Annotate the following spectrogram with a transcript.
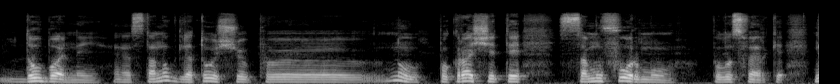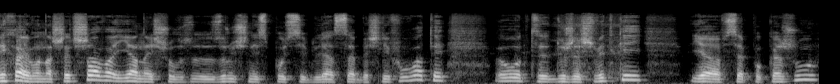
довбальний е, станок для того, щоб е, ну, покращити саму форму полосферки. Нехай вона шершава, я знайшов зручний спосіб для себе шліфувати. От, дуже швидкий. Я все покажу,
